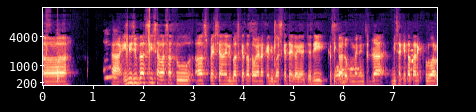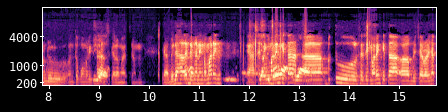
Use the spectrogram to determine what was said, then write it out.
uh, Nah, ini juga sih salah satu uh, spesialnya di basket atau enaknya di basket ya kayak. Ya. Jadi ketika ada pemain yang cedera, bisa kita tarik keluar dulu untuk pemeriksaan yeah. segala macam. Ya, beda halnya dengan yang kemarin. Ya, sesi yang kemarin kita ya. uh, betul, sesi kemarin kita uh, berbicara banyak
